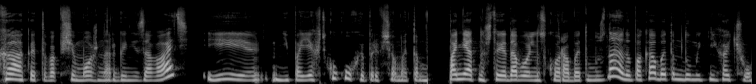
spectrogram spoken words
как это вообще можно организовать и не поехать кукухой при всем этом. Понятно, что я довольно скоро об этом узнаю, но пока об этом думать не хочу.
